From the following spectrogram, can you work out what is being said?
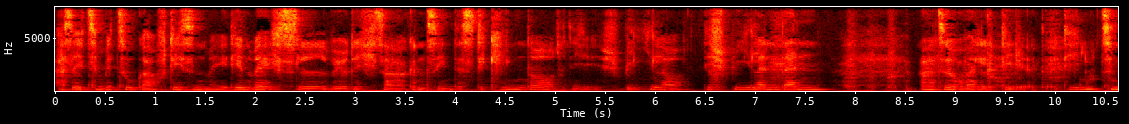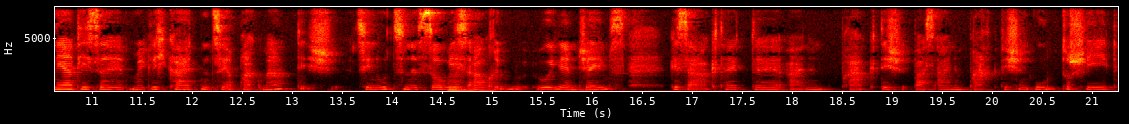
Also jetzt in Bezug auf diesen Medienwechsel würde ich sagen, sind es die Kinder oder die Spieler, die Spielenden. Also, weil die, die nutzen ja diese Möglichkeiten sehr pragmatisch. Sie nutzen es so, wie es mhm. auch William James gesagt hätte, einen praktisch, was einen praktischen Unterschied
